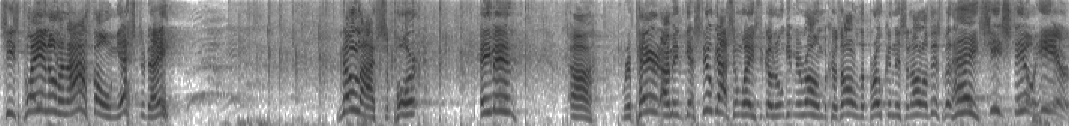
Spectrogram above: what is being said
She's playing on an iPhone yesterday. No life support. Amen. Uh, repaired, I mean, still got some ways to go, don't get me wrong, because all of the brokenness and all of this, but hey, she's still here.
